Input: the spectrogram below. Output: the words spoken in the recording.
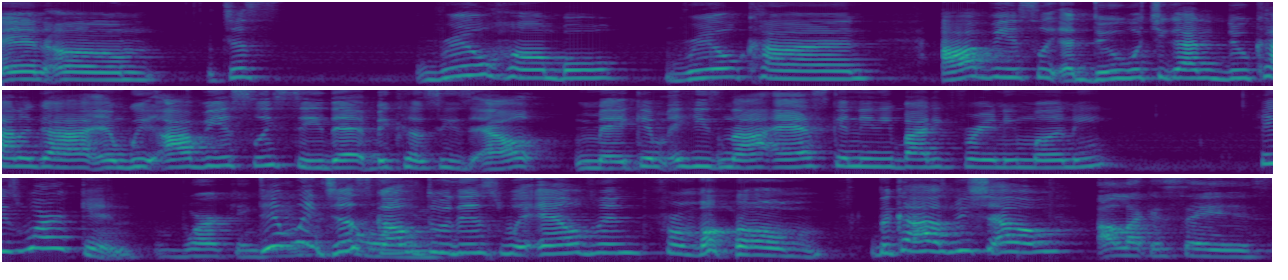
and um, just real humble, real kind. Obviously, a do what you got to do kind of guy, and we obviously see that because he's out making. He's not asking anybody for any money. He's working. working. Didn't we getting just go through this with Elvin from um the Cosby Show? All I can say is,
